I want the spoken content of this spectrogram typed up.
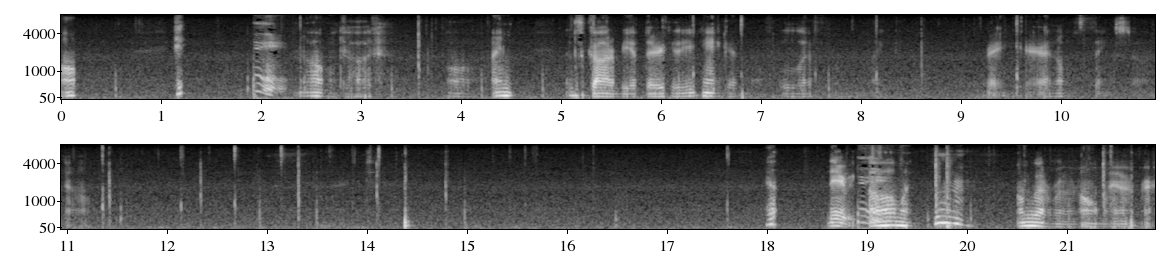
Alright. And oh. Oh my god. Oh, I. It's gotta be up there because you can't get enough lift from like right here. I don't think so. No. Yep. There we go. Oh my. Mm, I'm gonna ruin all my armor.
